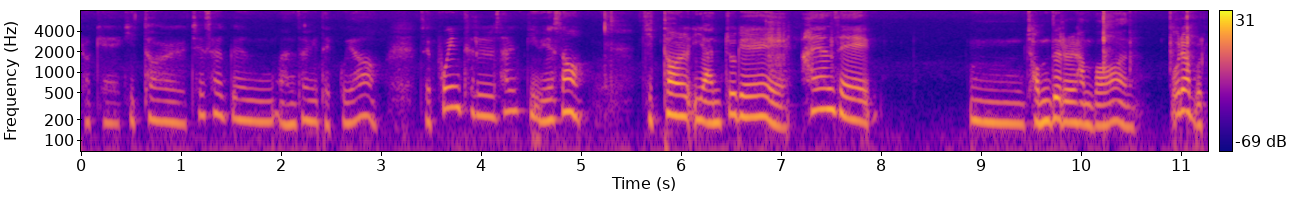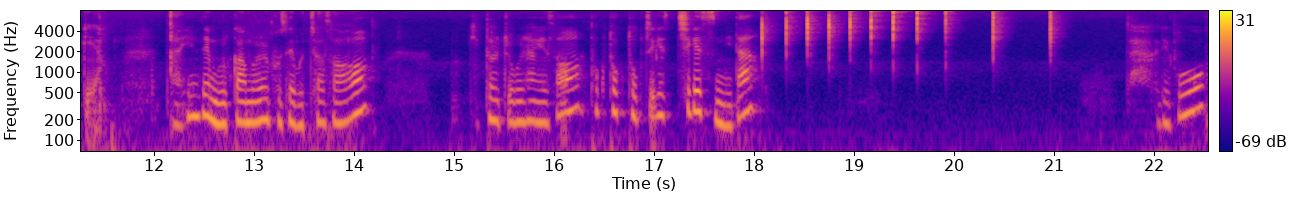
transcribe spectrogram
이렇게 깃털 채색은 완성이 됐고요. 이제 포인트를 살기 위해서 깃털 이 안쪽에 하얀색 음, 점들을 한번 뿌려 볼게요. 자, 흰색 물감을 붓에 묻혀서 깃털 쪽을 향해서 톡톡톡 치겠습니다. 자, 그리고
